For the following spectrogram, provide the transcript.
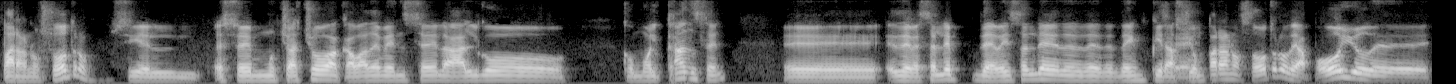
para nosotros. Si el, ese muchacho acaba de vencer a algo como el cáncer, eh, debe ser, de, debe ser de, de- de- inspiración Sí. para nosotros, de apoyo, de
